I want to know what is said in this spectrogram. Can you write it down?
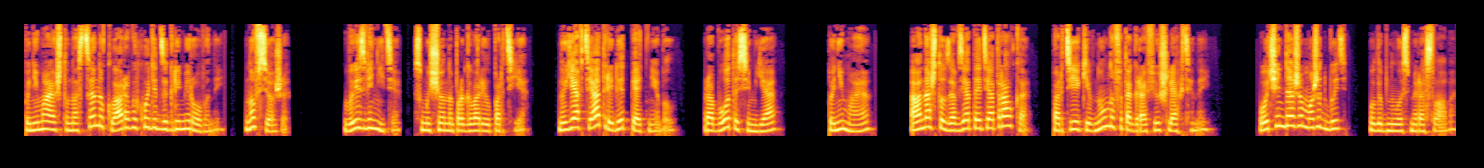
понимая, что на сцену Клара выходит загримированной. Но все же. Вы извините, смущенно проговорил портье. Но я в театре лет пять не был. Работа, семья. Понимаю. А она что, завзятая театралка? Портье кивнул на фотографию Шляхтиной. Очень даже может быть, улыбнулась Мирослава.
